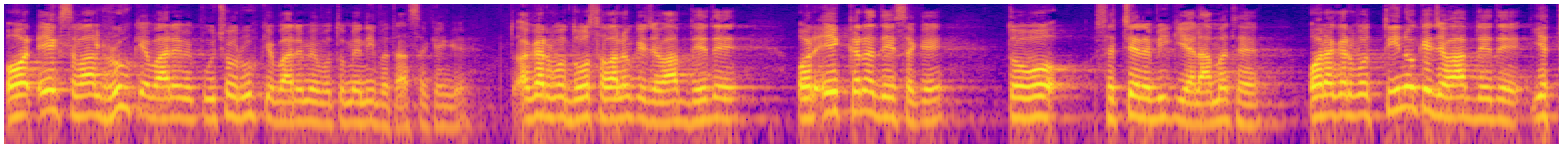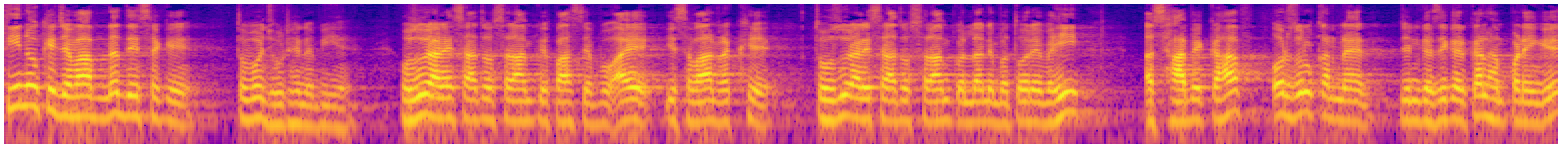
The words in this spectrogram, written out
اور ایک سوال روح کے بارے میں پوچھو، روح کے بارے میں وہ تمہیں نہیں بتا سکیں گے۔ تو اگر وہ دو سوالوں کے جواب دے دیں اور ایک کا نہ دے سکیں تو وہ سچے نبی کی علامت ہے۔ اور اگر وہ تینوں کے جواب دے دیں یا تینوں کے جواب نہ دے سکیں تو وہ جھوٹے نبی ہیں۔ حضور علیہ سات والسلام کے پاس جب وہ آئے، یہ سوال رکھے، تو حضور علیہ سلاۃ والسلام کو اللہ نے بطور وہی اصحاب کہف اور ذوالقرنین، جن کا ذکر کل ہم پڑھیں گے،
